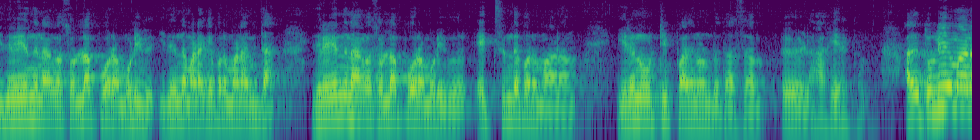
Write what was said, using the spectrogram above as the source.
இதுலேருந்து நாங்கள் சொல்ல போகிற முடிவு இது இந்த மடக்கை பெருமானம் இதுதான். இதுலேருந்து நாங்கள் சொல்ல போகிற முடிவு எக்ஸ் இந்த பெருமானம் இருநூற்றி பதினொன்று தசம் ஏழாக இருக்கும். அது துல்லியமான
